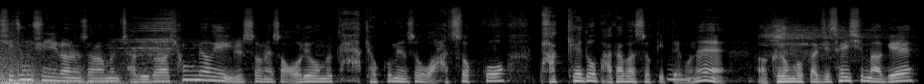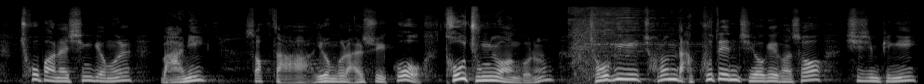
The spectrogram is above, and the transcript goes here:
시중신이라는 사람은 자기가 혁명의 일선에서 어려움을 다 겪으면서 왔었고 박해도 받아봤었기 때문에 어, 그런 것까지 세심하게 초반에 신경을 많이 썼다 이런 걸 알 수 있고 더 중요한 거는 저기 저런 낙후된 지역에 가서 시진핑이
